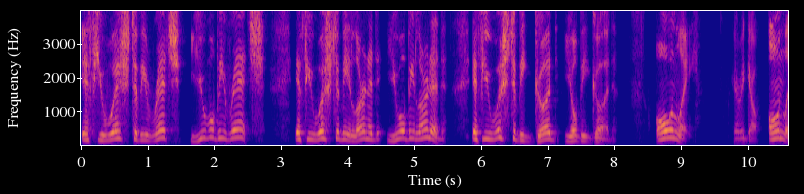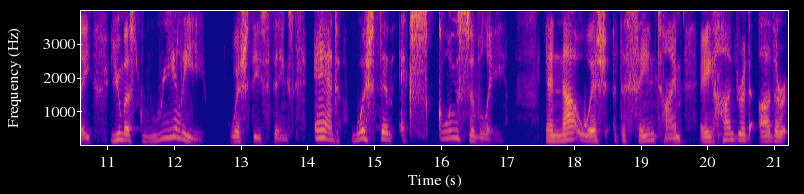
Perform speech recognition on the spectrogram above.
If you wish to be rich, you will be rich. If you wish to be learned, you will be learned. If you wish to be good, you'll be good. Only, here we go, only you must really wish these things and wish them exclusively and not wish at the same time a hundred other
